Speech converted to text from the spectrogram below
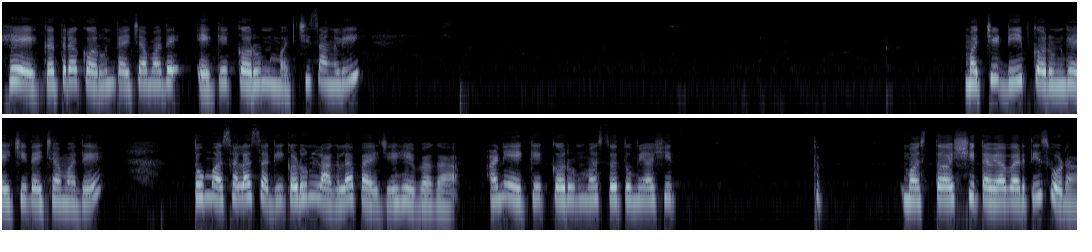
हे एकत्र करून त्याच्यामध्ये एक एक करून मच्छी चांगली मच्छी डीप करून घ्यायची त्याच्यामध्ये. तो मसाला सगळीकडून लागला पाहिजे हे बघा. आणि एक एक करून मस्त तुम्ही अशी मस्त अशी तव्यावरती सोडा.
